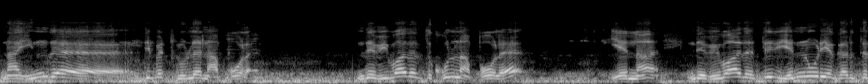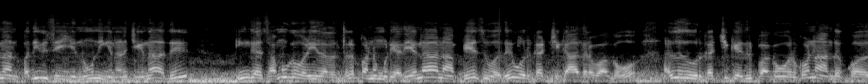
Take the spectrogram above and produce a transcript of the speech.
நான் இந்த டிபெட்டுக்குள்ளே நான் போகல. இந்த விவாதத்துக்குள் நான் போகல. ஏன்னா இந்த விவாதத்தில் என்னுடைய கருத்து நான் பதிவு செய்யணும்னு நீங்கள் நினச்சிங்கன்னா அது இங்கே சமூக வலைதளத்தில் பண்ண முடியாது. ஏன்னா நான் பேசுவது ஒரு கட்சிக்கு ஆதரவாகவோ அல்லது ஒரு கட்சிக்கு எதிர்ப்பாகவோ இருக்கும். நான் அந்த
